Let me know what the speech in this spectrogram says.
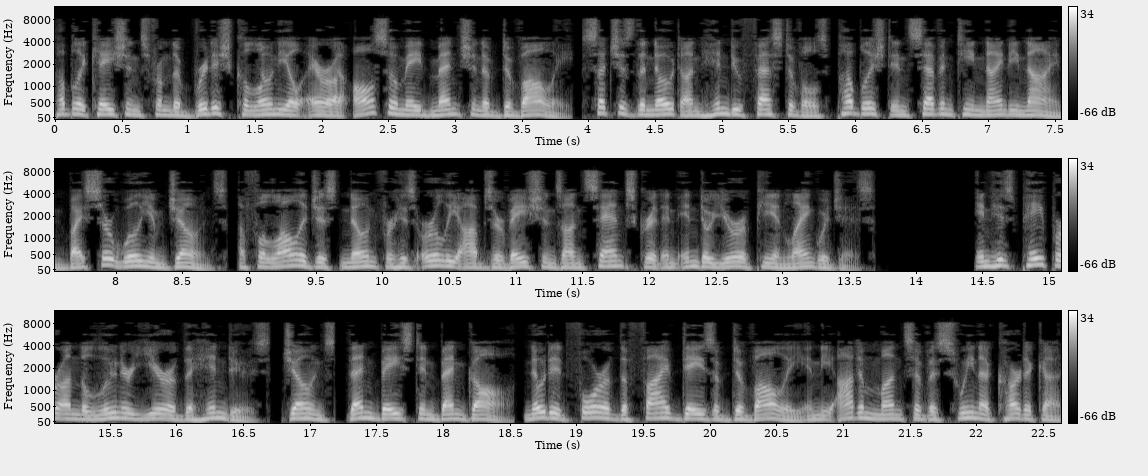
Publications from the British colonial era also made mention of Diwali, such as the Note on Hindu Festivals published in 1799 by Sir William Jones, a philologist known for his early observations on Sanskrit and Indo-European languages. In his paper on the lunar year of the Hindus, Jones, then based in Bengal, noted four of the five days of Diwali in the autumn months of Aswina Kartika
